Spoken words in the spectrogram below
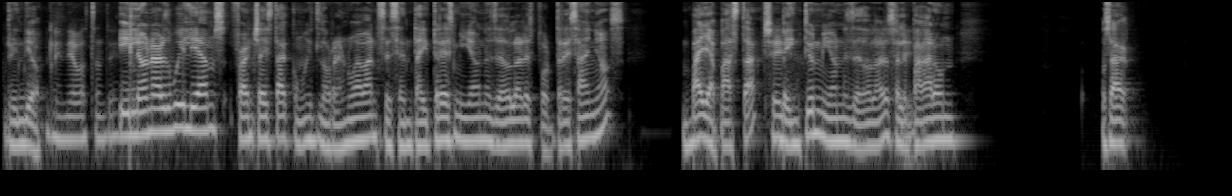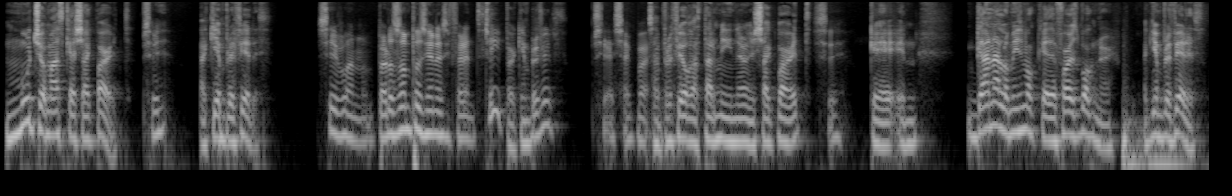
rindió. Rindió bastante. Y Leonard Williams, franchise tag, como lo renuevan, 63 millones de dólares por tres años. Vaya pasta, Sí. 21 millones de dólares. O sea, le pagaron, o sea, mucho más que a Shaq Barrett. Sí, ¿A quién prefieres? sí, bueno, pero son posiciones diferentes. Sí, pero ¿a quién prefieres? Sí, a Shaq O Barrett. sea, prefiero gastar mi dinero en Shaq Barrett Sí. que en... Gana lo mismo que DeForest Buckner. ¿A quién prefieres?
